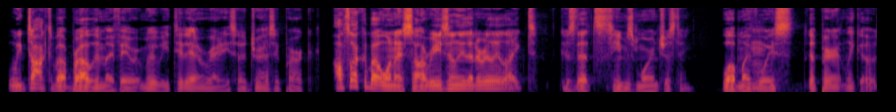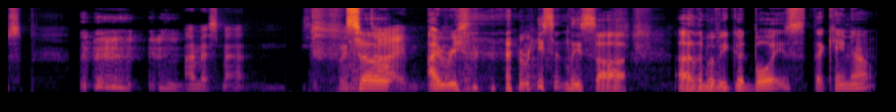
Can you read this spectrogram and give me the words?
we talked about probably my favorite movie today already. So Jurassic Park. I'll talk about one I saw recently that I really liked because that seems more interesting. Well, my voice apparently goes. I miss Matt. When he So died. I re- I recently saw uh, the movie Good Boys that came out.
